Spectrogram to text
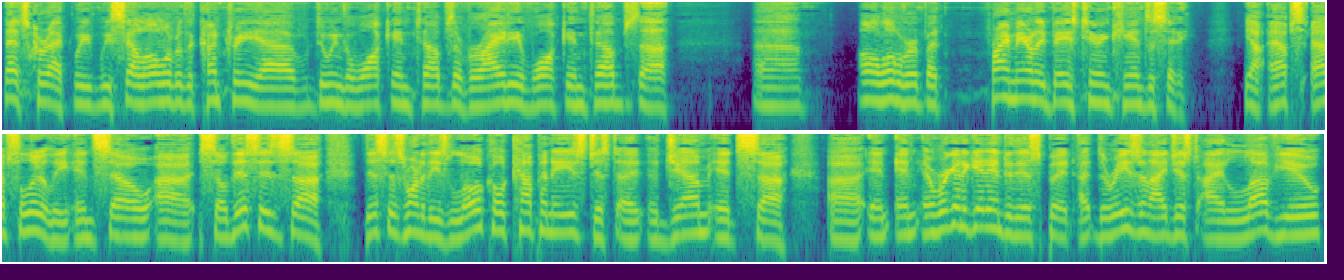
That's correct. We, we sell all over the country, uh, doing the walk-in tubs, a variety of walk-in tubs, uh, uh, all over, but primarily based here in Kansas City. Yeah, abs- absolutely. And so, uh, so this is, uh, this is one of these local companies, just a, a gem. It's, uh, uh, and, and, and we're going to get into this, but uh, the reason I just, I love you,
